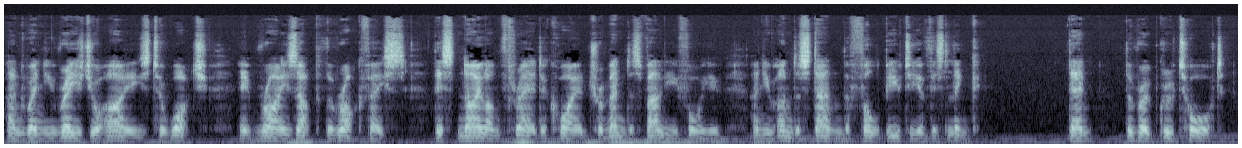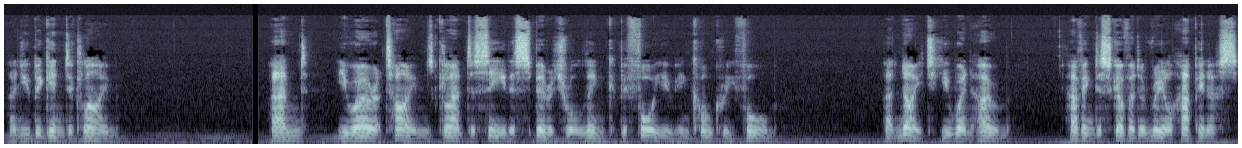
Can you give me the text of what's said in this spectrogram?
and when you raised your eyes to watch it rise up the rock face, this nylon thread acquired tremendous value for you, and you understand the full beauty of this link. Then the rope grew taut, and you begin to climb. And you were at times glad to see this spiritual link before you in concrete form. At night you went home, having discovered a real happiness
